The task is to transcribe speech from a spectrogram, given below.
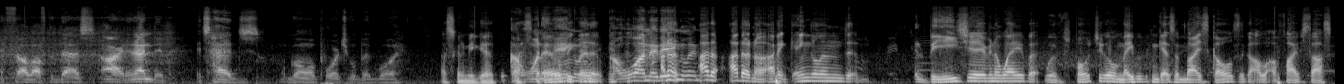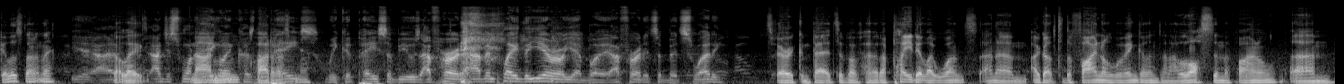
It fell off the desk. All right, it ended. It's heads. We're going with Portugal, big boy. That's gonna be good. I That's- wanted it'll England. I wanted I England. I don't, I don't know. I think England it'd be easier in a way, but with Portugal, maybe we can get some nice goals. They've got a lot of five-star skillers, don't they? Yeah, I, like, I just want England because the pace. We could pace abuse. I've heard. I haven't played the Euro yet, but I've heard it's a bit sweaty. It's very competitive. I've heard. I played it like once, and um, I got to the final with England, and I lost in the final. Um,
